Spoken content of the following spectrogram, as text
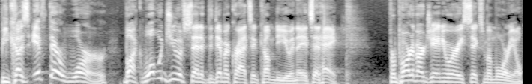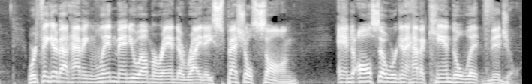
Because if there were, Buck, what would you have said if the Democrats had come to you and they had said, hey, for part of our January 6th memorial, we're thinking about having Lin-Manuel Miranda write a special song, and also we're going to have a candlelit vigil.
